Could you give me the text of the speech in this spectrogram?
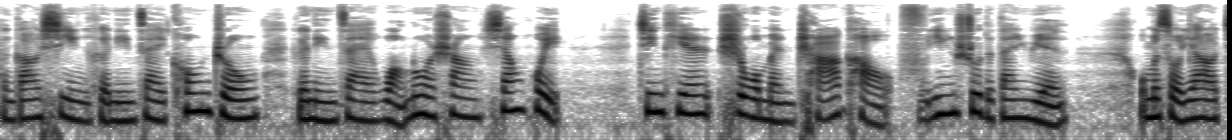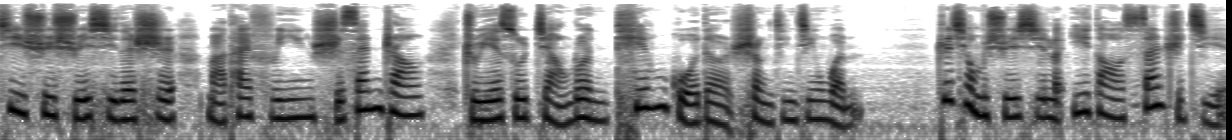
很高兴和您在空中和您在网络上相会。今天是我们查考福音书的单元，我们所要继续学习的是马太福音十三章主耶稣讲论天国的圣经经文。之前我们学习了一到三十节，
